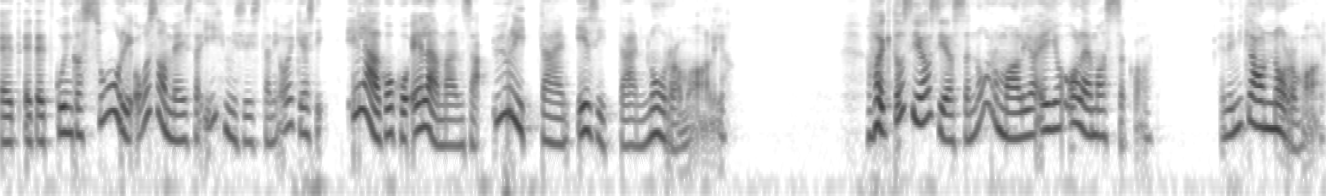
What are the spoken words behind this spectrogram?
että et, et kuinka suuri osa meistä ihmisistä niin oikeasti elää koko elämänsä yrittäen esittää normaalia. Vaikka tosiasiassa normaalia ei ole olemassakaan. Eli mikä on normaali?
